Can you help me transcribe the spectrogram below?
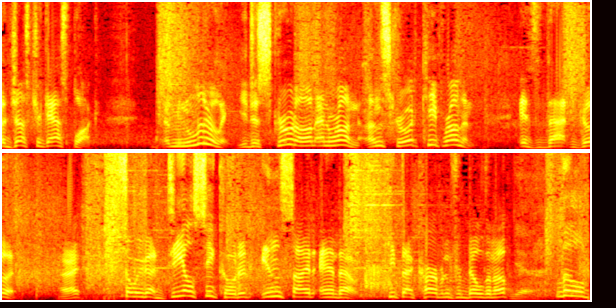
adjust your gas block. I mean, literally, you just screw it on and run. Unscrew it, keep running. It's that good. All right. So we've got DLC coated inside and out. Keep that carbon from building up. Yeah. Little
